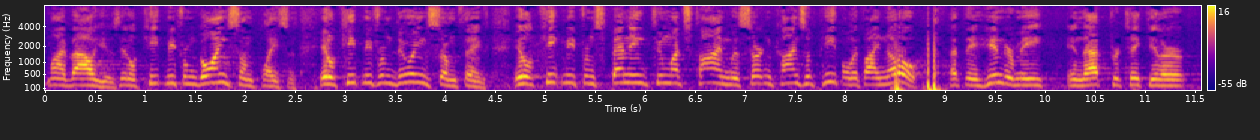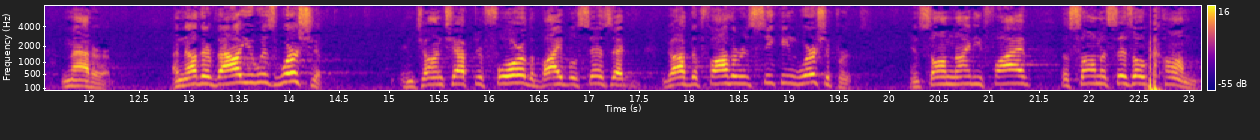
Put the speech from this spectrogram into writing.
my values. It'll keep me from going some places. It'll keep me from doing some things. It'll keep me from spending too much time with certain kinds of people if I know that they hinder me in that particular matter. Another value is worship. In John chapter 4, the Bible says that God the Father is seeking worshipers. In Psalm 95, the psalmist says, Oh, come,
